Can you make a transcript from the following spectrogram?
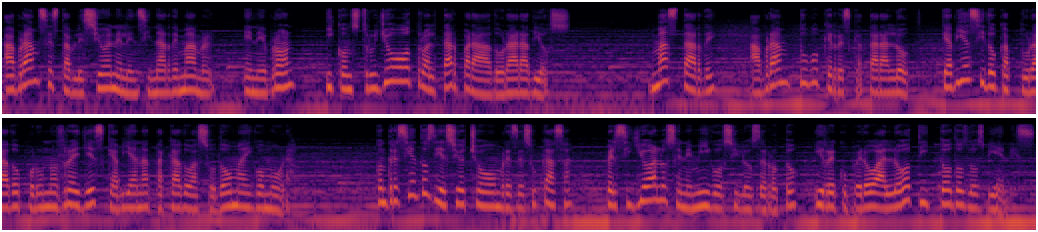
Abraham se estableció en el encinar de Mamre, en Hebrón, y construyó otro altar para adorar a Dios. Más tarde, Abraham tuvo que rescatar a Lot, que había sido capturado por unos reyes que habían atacado a Sodoma y Gomorra. Con 318 hombres de su casa, persiguió a los enemigos y los derrotó, y recuperó a Lot y todos los bienes.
